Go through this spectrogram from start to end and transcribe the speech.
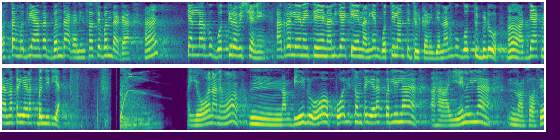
ಹೊಸ ಮದ್ವೆ ಆದಾಗ ಬಂದಾಗ, ನಿನ್ ಸೊಸೆ ಬಂದಾಗ ಆ? ಎಲ್ಲರಿಗೂ ಗೊತ್ತಿರೋ ವಿಷಯನೇ. ಅದ್ರಲ್ಲಿ ಏನೈತೆ? ನನಗ್ಯಾಕೆ ನನಗೇನು ಗೊತ್ತಿಲ್ಲ ಅಂತ ತಿಳ್ಕೊಂಡಿದ್ಯಾ? ನನಗೂ ಗೊತ್ತು ಬಿಡು. ಹಾ ಅದ್ಯಾಕೆ ನನ್ನ ಹತ್ರ ಹೇಳಕ್ ಬಂದಿದ್ಯಾ? ಅಯ್ಯೋ ನಾನು ನಮ್ಮ ನಮ್ ಬೀಗರು ಪೊಲೀಸ್ ಅಂತ ಹೇಳಕ್ ಬರಲಿಲ್ಲ. ಏನೂ ಇಲ್ಲ. ನಾನು ಸೊಸೆ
